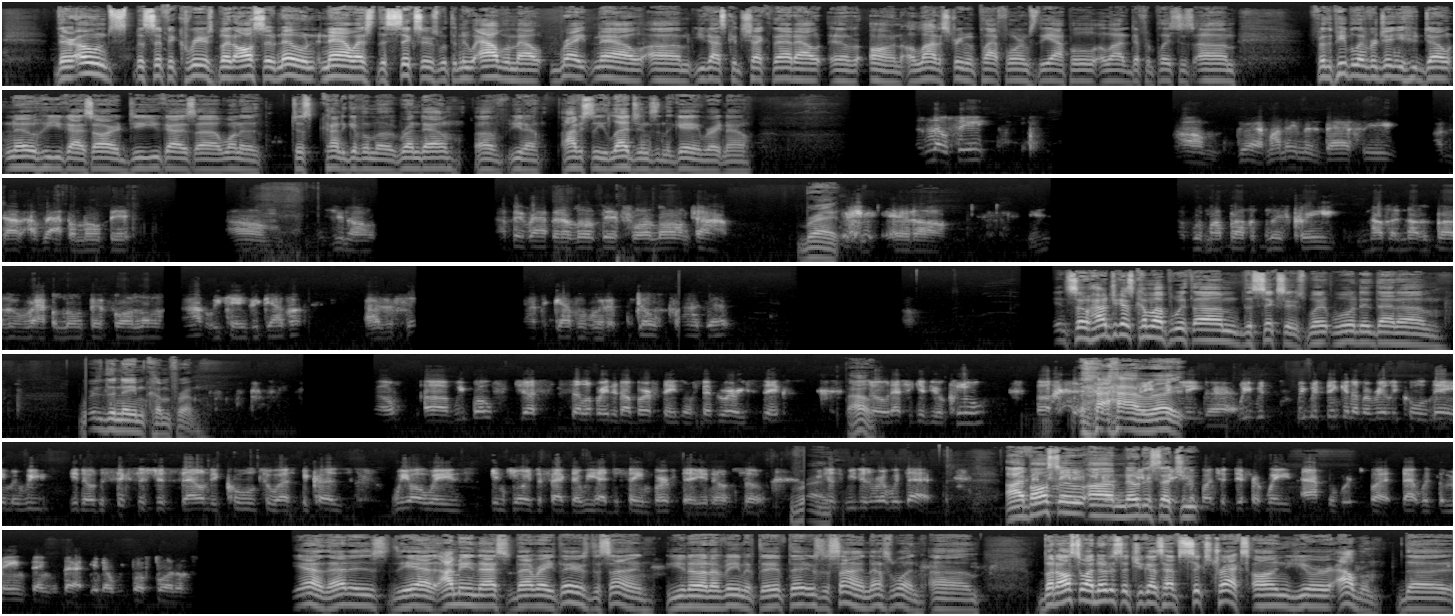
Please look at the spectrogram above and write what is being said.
their own specific careers, but also known now as the Sixers with the new album out right now. Um, you guys can check that out uh, on a lot of streaming platforms, the Apple, a lot of different places. Um, for the people in Virginia who don't know who you guys are, do you guys uh, want to just kind of give them a rundown of, you know, obviously legends in the game right now? No, see. Um, yeah, my name is Bassy. I, I rap a little bit. Um, you know, I've been rapping a little bit for a long time, Right. and um, with my brother Blitzkrieg, another another brother who rap a little bit for a long time. We came together as a six. Got together with a dope project. And so, how'd you guys come up with um, the Sixers? What what did that um, where did the name come from? Well, uh, we both just celebrated our birthdays on February 6th, Oh, so that should give you a clue. Uh, Right. basically, We were we were thinking of a really cool name, and we, you know, the Sixers just sounded cool to us because we always enjoyed the fact that we had the same birthday, you know. So we just we just went with that. I've also made it, you know, um, noticed that you. a bunch of different ways afterwards, but that was the main thing that you know we both brought on. Yeah, that is. Yeah, I mean that's that right there is the sign. You know what I mean? If there if there is a sign, that's one. Um, but also I noticed that you guys have six tracks on your album. The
